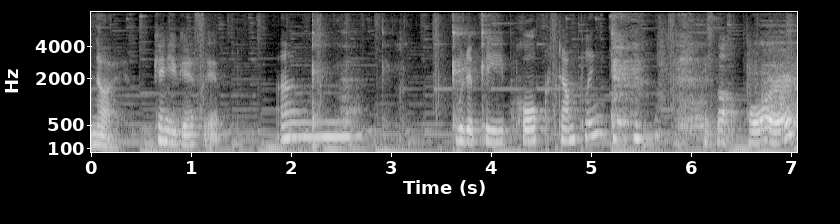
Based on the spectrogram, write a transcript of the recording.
No. Can you guess it? Um, would it be pork dumpling? It's not pork,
